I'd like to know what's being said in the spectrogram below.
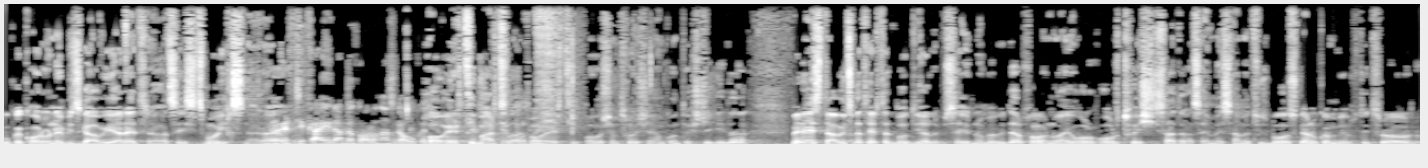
უკვე კორონების გავიარეთ რაღაცა ისიც მოიხსნა რა. ერთი კაი რამე კორონას გაუკეთეთ ხო ერთი მართლა ხო ერთი. ყოველ შემთხვევაში ამ კონტექსტში კი და მე რა ეს დავიწყეთ ერთად ბოდიალები საერთნობები და ხო ნუ აი ორ თვეში სადღაც მე-13 თვის ბოლოსკენ უკვე მივხვდით რომ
